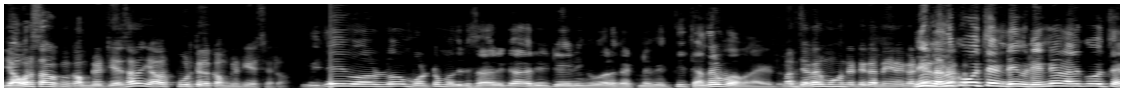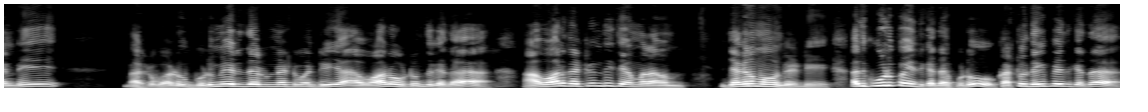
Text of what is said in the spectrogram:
ఎవరు సగం కంప్లీట్ చేశారో ఎవరు పూర్తిగా కంప్లీట్ చేశారో. విజయవాడలో మొట్టమొదటిసారిగా రిటైనింగ్ వాళ్ళు కట్టిన వ్యక్తి చంద్రబాబు నాయుడు. మరి జగన్మోహన్ రెడ్డి గారు నేనే వీళ్ళు అనుకోవచ్చండి వీళ్ళు ఎన్నేళ్ళు అనుకోవచ్చండి. అక్కడ వాడు బుడిమేరు దగ్గర ఉన్నటువంటి ఆ వాల్ ఒకటి ఉంది కదా ఆ వాల్ కట్టింది మన జగన్మోహన్ రెడ్డి. అది కూలిపోయింది కదా అప్పుడు కట్టలు తెగిపోయింది కదా.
